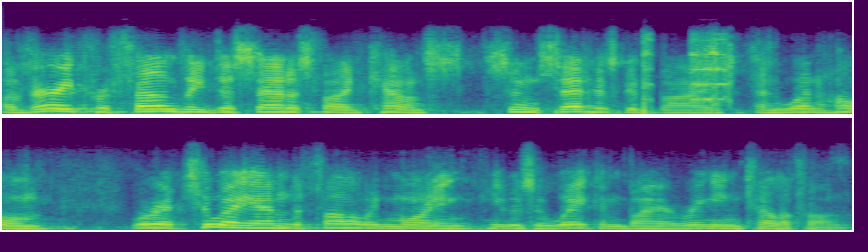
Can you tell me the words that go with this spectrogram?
A very profoundly dissatisfied Counts soon said his goodbyes and went home, where at 2 a.m. the following morning he was awakened by a ringing telephone.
